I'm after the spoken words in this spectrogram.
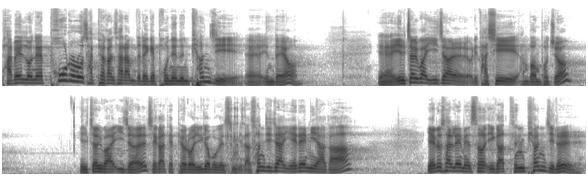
바벨론의 포로로 잡혀간 사람들에게 보내는 편지인데요. 1절과 예, 2절 우리 다시 한번 보죠. 1절과 2절 제가 대표로 읽어보겠습니다. 선지자 예레미야가 예루살렘에서 이 같은 편지를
